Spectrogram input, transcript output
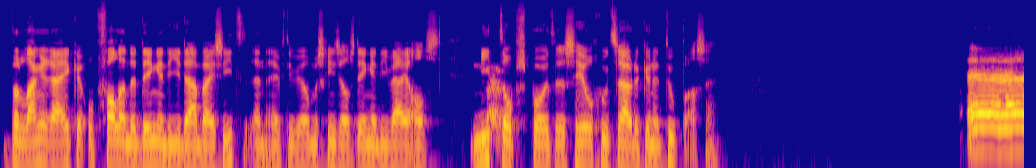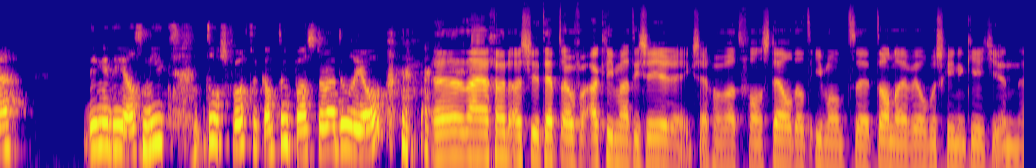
belangrijke, opvallende dingen die je daarbij ziet? En eventueel misschien zelfs dingen die wij als niet-topsporters heel goed zouden kunnen toepassen? Dingen die je als niet-topsporter kan toepassen, waar doe je op? uh, nou ja, gewoon als je het hebt over acclimatiseren. Ik zeg maar wat van, stel dat iemand uh, Tanne wil misschien een keertje een, uh,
